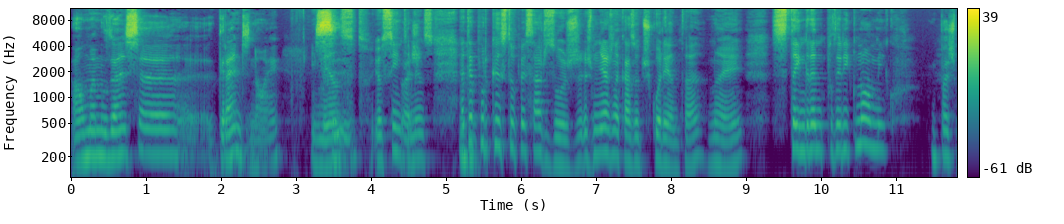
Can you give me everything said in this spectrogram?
Há uma mudança grande, não é? Imenso, se... eu sinto pois. imenso. Uhum. Até porque, se tu pensares hoje, as mulheres na casa dos 40, não é? Se têm grande poder económico. Pois.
